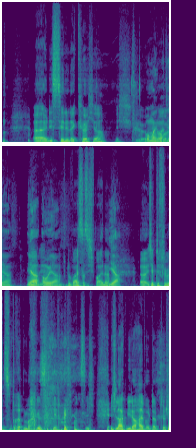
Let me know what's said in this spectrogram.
äh, die Szene der Kirche. Ich, äh, oh mein glaube, Gott, ja. Ja, oh ja. Du, du, weißt, was ich meine. Ja. Äh, ich habe den Film jetzt zum dritten Mal gesehen und ich, muss, ich, ich lag wieder halb unterm Tisch.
